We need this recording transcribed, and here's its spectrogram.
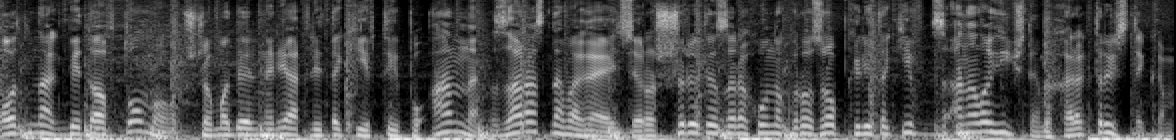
Однак біда в тому, що модельний ряд літаків типу Анна зараз намагається розширити за рахунок розробки літаків з аналогічними характеристиками.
